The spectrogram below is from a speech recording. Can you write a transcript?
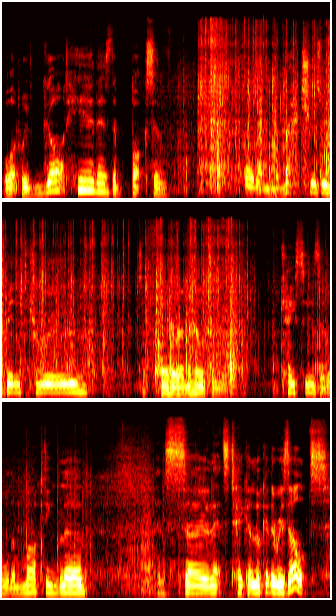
what we've got here, there's the box of all the batteries we've been through. It's a fair amount of cases and all the marketing blurb. And so let's take a look at the results.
